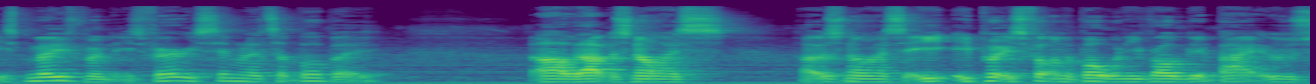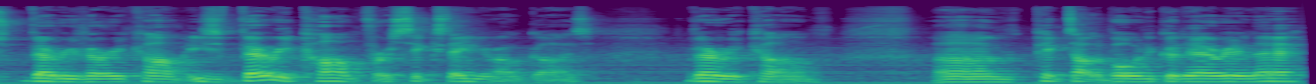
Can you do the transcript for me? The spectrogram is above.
his movement is very similar to Bobby. Oh, that was nice. That was nice. He, he put his foot on the ball and he rolled it back. It was very, very calm. He's very calm for a 16 year old, guys. Very calm. Um, picked up the ball in a good area there.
